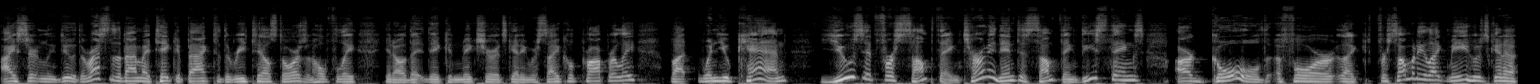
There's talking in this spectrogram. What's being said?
I certainly do. The rest of the time I take it back to the retail stores and hopefully, you know, they, they can make sure it's getting recycled properly. But when you can, use it for something turn it into something. These things are gold for like for somebody like me who's gonna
